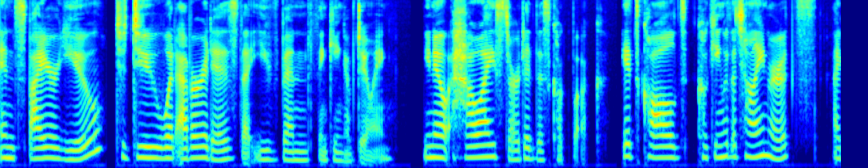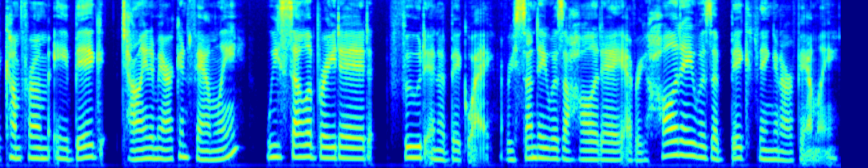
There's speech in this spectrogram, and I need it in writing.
inspire you to do whatever it is that you've been thinking of doing. You know, how I started this cookbook. It's called Cooking with Italian Roots. I come from a big Italian American family. We celebrated food in a big way. Every Sunday was a holiday. Every holiday was a big thing in our family.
